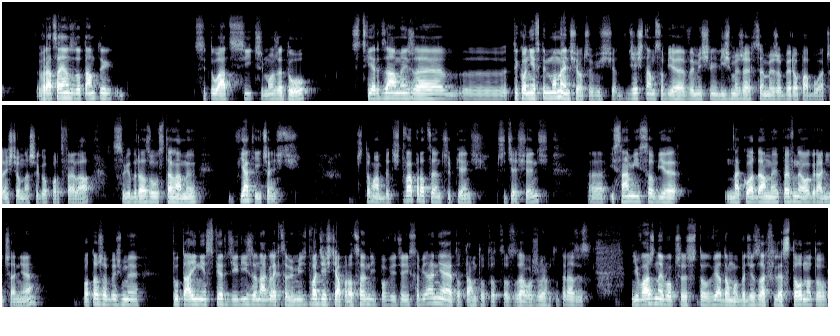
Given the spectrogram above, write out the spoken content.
wracając do tamtych sytuacji, czy może tu, stwierdzamy, że yy, tylko nie w tym momencie oczywiście. Gdzieś tam sobie wymyśliliśmy, że chcemy, żeby ropa była częścią naszego portfela. To sobie od razu ustalamy, w jakiej części. Czy to ma być 2%, czy 5%, czy 10%. Yy, I sami sobie nakładamy pewne ograniczenie po to, żebyśmy tutaj nie stwierdzili, że nagle chcemy mieć 20% i powiedzieli sobie, a nie, to tamto, to co założyłem, to teraz jest nieważne, bo przecież to wiadomo, będzie za chwilę 100, no to,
